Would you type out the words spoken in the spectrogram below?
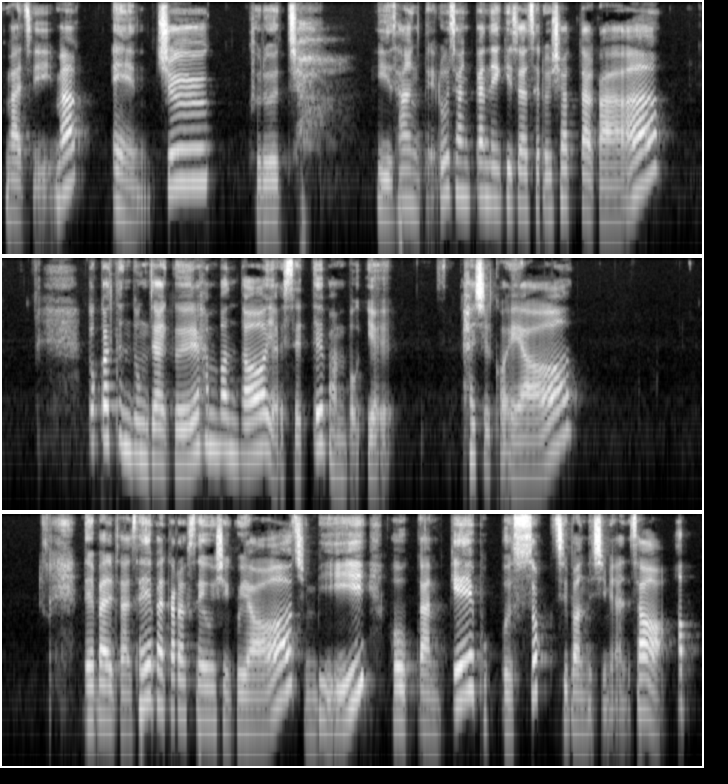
마지막 and 쭉. 그렇죠. 이 상태로 잠깐 애기 자세로 쉬었다가 똑같은 동작을 한 번 더 10세트 반복 하실 거예요. 네 발 자세 발가락 세우시고요. 준비 호흡과 함께 복부 쏙 집어넣으시면서 up,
